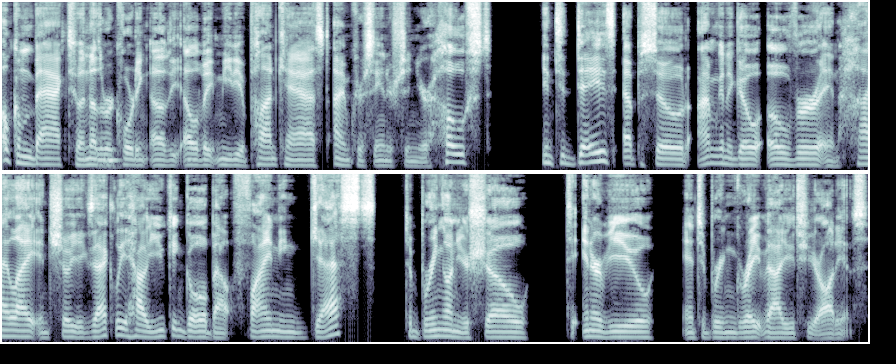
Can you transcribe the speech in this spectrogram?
Welcome back to another mm-hmm. recording of the Elevate Media Podcast. I'm Chris Anderson, your host. In today's episode, I'm going to go over and highlight and show you exactly how you can go about finding guests to bring on your show, to interview, and to bring great value to your audience.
